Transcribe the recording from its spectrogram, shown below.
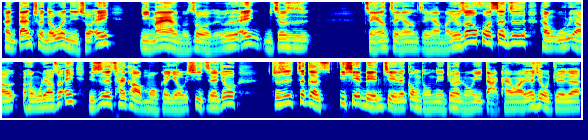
很单纯的问你说：“哎，你妈呀怎么做的？”或者“哎，你就是。”怎样怎样怎样嘛？有时候或甚至很无聊，很无聊，说哎，你是不是参考某个游戏之类，就就是这个一些连接的共同点就很容易打开话。而且我觉得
